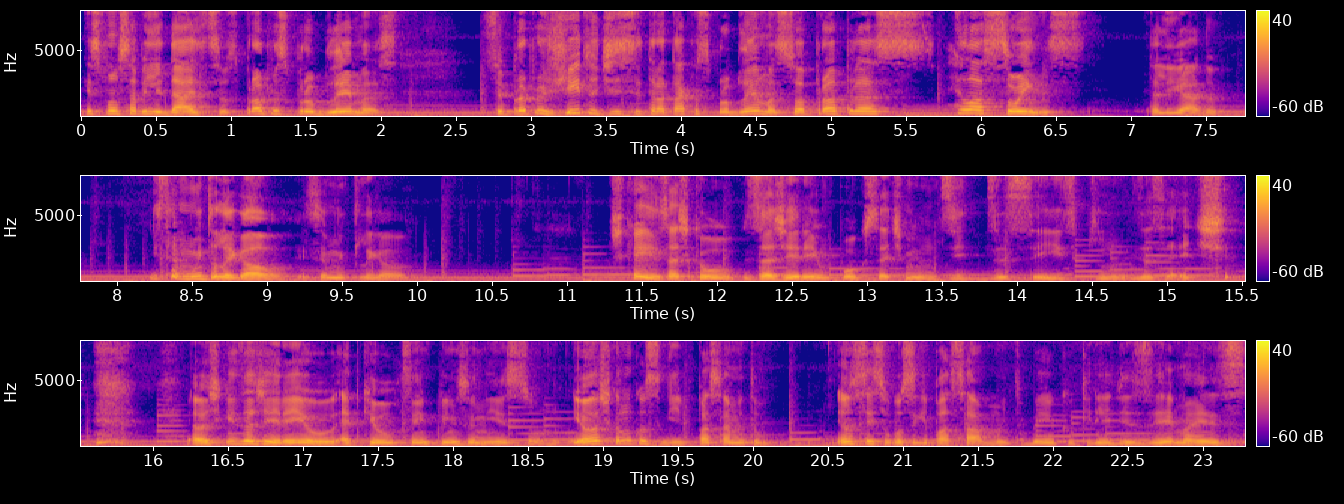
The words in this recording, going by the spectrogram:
responsabilidades, seus próprios problemas, seu próprio jeito de se tratar com os problemas, suas próprias relações, tá ligado? Isso é muito legal, isso é muito legal. Acho que é isso, acho que eu exagerei um pouco, 7 minutos e 16, 15, 17. eu acho que exagerei, é porque eu sempre penso nisso. E eu acho que eu não consegui passar muito. Eu não sei se eu consegui passar muito bem o que eu queria dizer, mas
